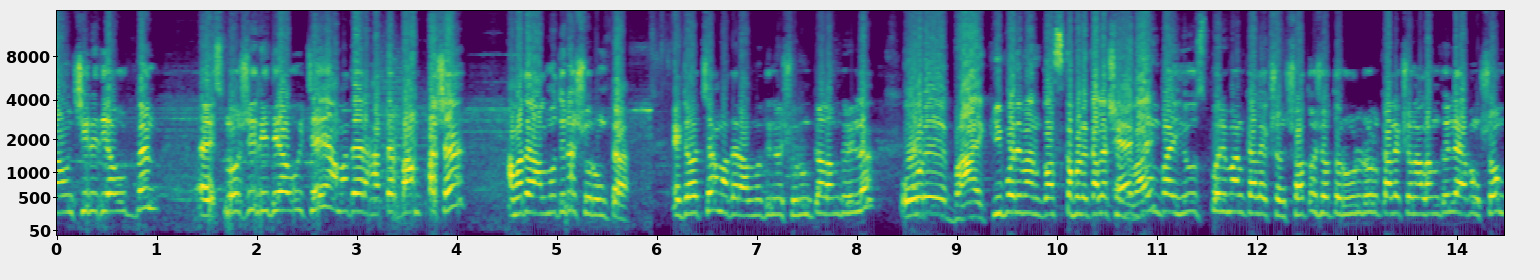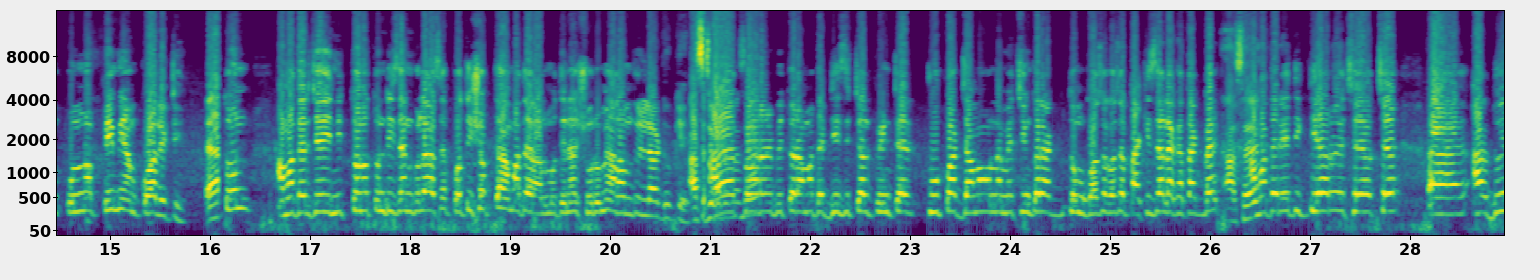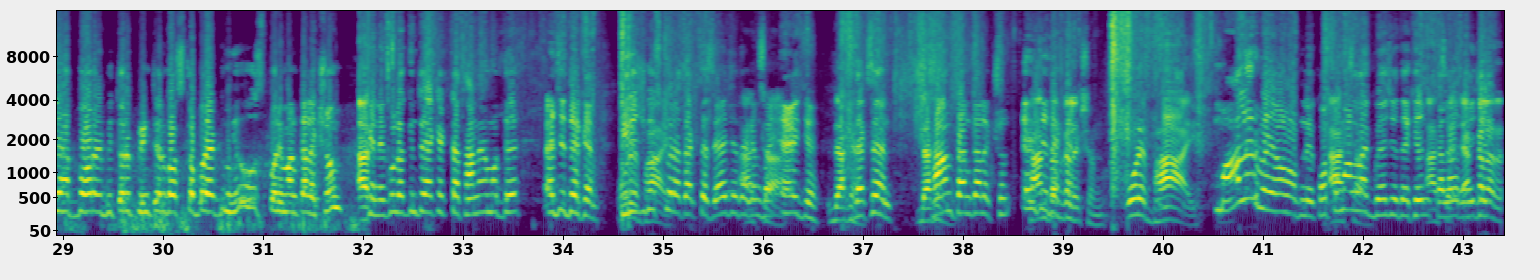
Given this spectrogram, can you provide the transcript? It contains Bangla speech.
রাউন্ড সিঁড়ি দিয়ে উঠবেন স্লো সিঁড়ি দিয়ে উঠে আমাদের হাতের বাম পাশে আমাদের আলমদিনা শোরুমটা। এটা হচ্ছে আমাদের আলমদিনা শোরুমটা আলহামদুলিল্লাহ। ওরে ভাই কি পরিমাণ গস কাপড়ের কালেকশন ভাই? একদম ভাই হিউজ পরিমাণ কালেকশন শত শত রুল রুল কালেকশন আলহামদুলিল্লাহ এবং সম্পূর্ণ প্রিমিয়াম কোয়ালিটি এখন আমাদের যে নিত্য নতুন ডিজাইনগুলো আছে প্রতি সপ্তাহে আমাদের আলমদিনা শোরুমে আলহামদুলিল্লাহ ঢুকে। আচ্ছা, ভিতর আমাদের ডিজিটাল প্রিন্টের টু পার্ট জামা ওনা ম্যাচিং করে একদম গজে গজে পাকিজা লেখা থাকবে। আমাদের এই দিক দিয়ে রয়েছে হচ্ছে আর দুই হাত বহরের ভিতরে প্রিন্টের গজ কাপড় একদম হিউজ পরিমাণ কালেকশন এগুলো কিন্তু এক একটা থানের মধ্যে এই যে দেখেন তিরিশ গজ করে থাকতেছে এই যে দেখেন আচ্ছা। ভাই, এই যে দেখেন। দেখছেন দেখেন। থান থান কালেকশন এই যে কালেকশন ওরে ভাই। মালের ভাই অভাব কত মাল। লাগবে এই যে দেখেন কালার এক কালার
